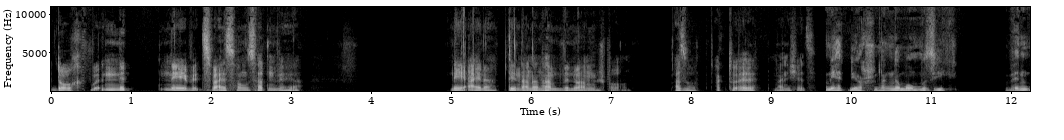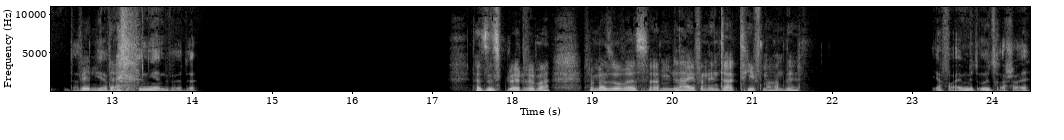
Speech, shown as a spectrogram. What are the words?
doch nicht, nee, zwei Songs hatten wir ja. Nee, einer. Den anderen haben wir nur angesprochen. Also aktuell, meine ich jetzt. Wir hätten ja auch schon lange nochmal Musik, wenn das Wenn hier da- funktionieren würde. Das ist blöd, wenn man, wenn man sowas ähm, live und interaktiv machen will. Ja, vor allem mit Ultraschall.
